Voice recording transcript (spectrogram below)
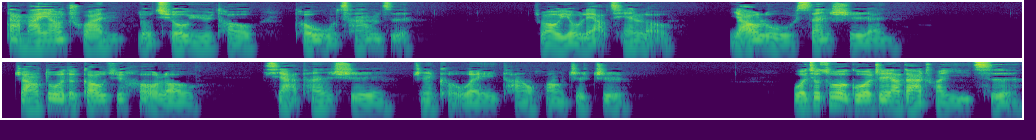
大麻阳船有秋鱼头，头五舱子，装有两千楼，摇橹三十人。掌舵的高居后楼，下滩时真可谓堂皇之至。我就坐过这样大船一次，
